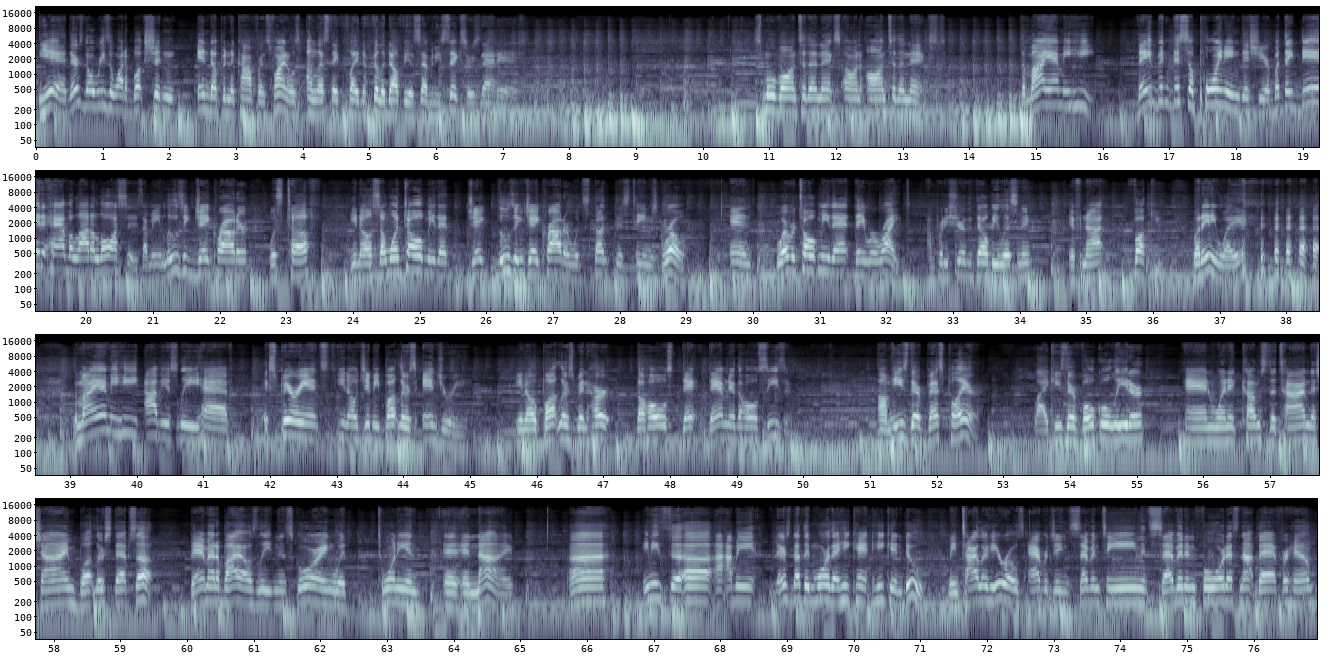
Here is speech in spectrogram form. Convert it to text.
yeah, there's no reason why the Bucks shouldn't end up in the conference finals unless they play the Philadelphia 76ers that is. Let's move on to the next on on to the next. The Miami Heat they've been disappointing this year, but they did have a lot of losses. I mean, losing Jae Crowder was tough. You know, someone told me that Jake losing Jae Crowder would stunt this team's growth. And whoever told me that, they were right. I'm pretty sure that they'll be listening. If not, fuck you. But anyway, the Miami Heat obviously have experienced, you know, Jimmy Butler's injury. You know, Butler's been hurt the whole damn near the whole season. Um, he's their best player. Like he's their vocal leader, and when it comes to time to shine, Butler steps up. Bam Adebayo's leading in scoring with 20 and and, and nine. Uh, he needs to. Uh, I, I mean, there's nothing more that he can't he can do. I mean, Tyler Herro's averaging 17, 7 and 4. That's not bad for him.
